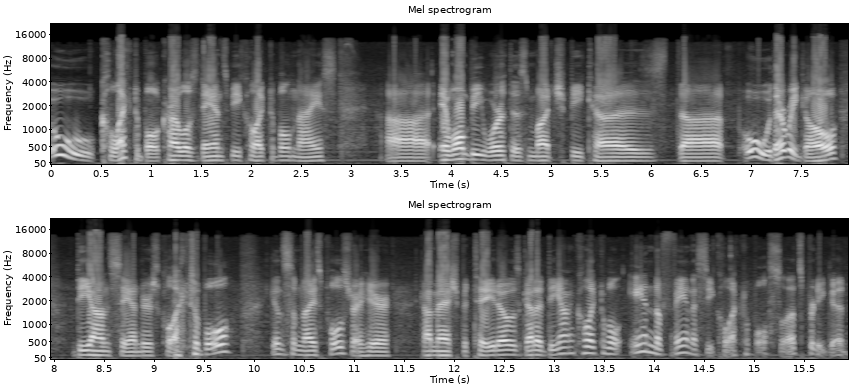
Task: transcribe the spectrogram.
Ooh, collectible. Karlos Dansby collectible. Nice. Uh, it won't be worth as much because the... Ooh, there we go. Deion Sanders collectible. Getting some nice pulls right here. Got mashed potatoes. Got a Deion collectible and a fantasy collectible. So that's pretty good.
